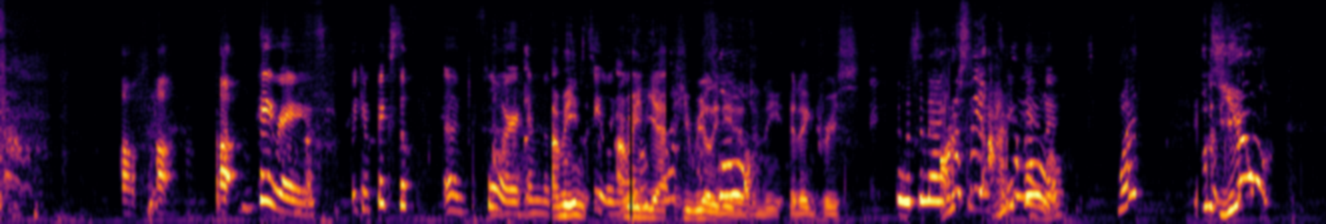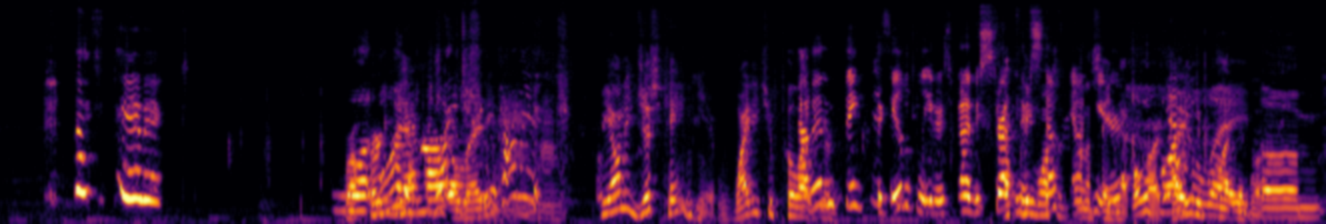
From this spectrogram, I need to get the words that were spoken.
Uh, uh, Hey, Rays, we can fix the uh, floor and the I mean, ceiling. I mean, yeah, he really needed an, e- an increase. it was an accident. Honestly, I I don't know. panicked. What? It was you. I panicked. what? Why, damage why did you panic? We only just came here. Why did you pull I out I didn't think the guild leaders were gonna be strutting their stuff down here. Oh, by the you pull out your way, um,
